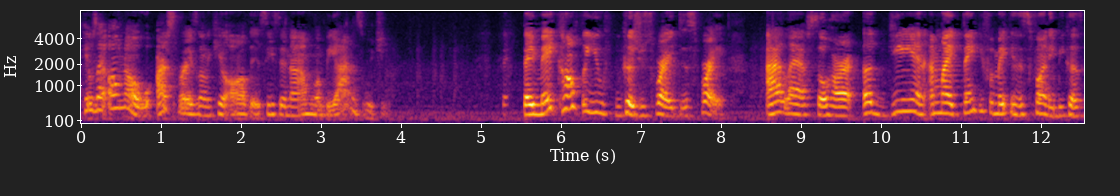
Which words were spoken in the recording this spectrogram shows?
He was like, oh no, our spray is going to kill all this. He said, now I'm going to be honest with you. They may come for you because you sprayed this spray. I laughed so hard. Again, I'm like, thank you for making this funny because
